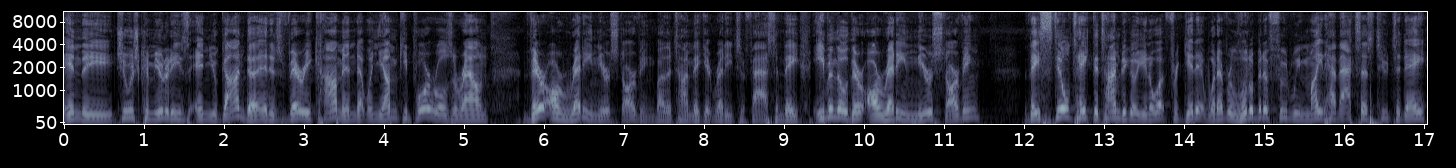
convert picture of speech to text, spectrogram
in the Jewish communities in Uganda, it is very common that when Yom Kippur rolls around, they're already near starving by the time they get ready to fast. And they, even though they're already near starving, they still take the time to go, you know what, forget it. Whatever little bit of food we might have access to today,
